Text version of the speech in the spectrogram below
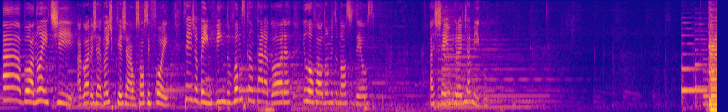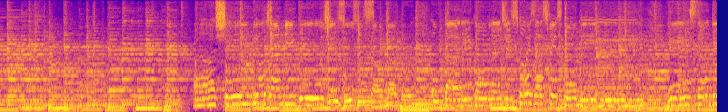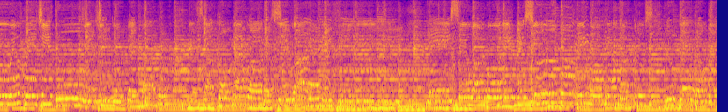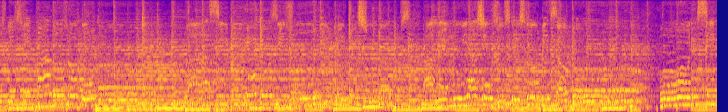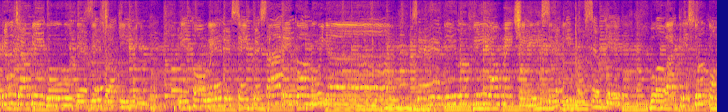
Ah, boa noite. Agora já é noite porque já o sol se foi. Seja bem-vindo. Vamos cantar agora e louvar o nome do nosso Deus. Achei um grande amigo. Achei um grande amigo, Jesus o Salvador. Contarei com grandes coisas fez por mim. Estando a Cristo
